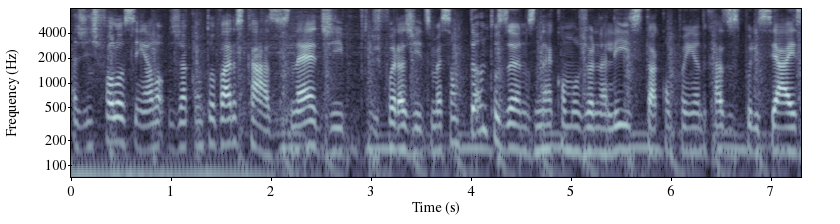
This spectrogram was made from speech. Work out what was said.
A gente falou assim, ela já contou vários casos, né, de, de foragidos, mas são tantos anos, né, como jornalista, acompanhando casos policiais.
